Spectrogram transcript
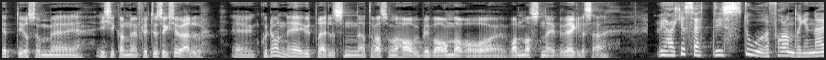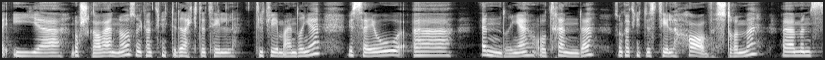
et dyr som eh, ikke kan flytte seg sjøl. Hvordan er utbredelsen etter hvert som havet blir varmere og vannmassene i bevegelse? Vi har ikke sett de store forandringene i uh, Norskehavet ennå, som vi kan knytte direkte til, til klimaendringer. Vi ser jo uh, endringer og trender som kan knyttes til havstrømmer. Uh, mens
